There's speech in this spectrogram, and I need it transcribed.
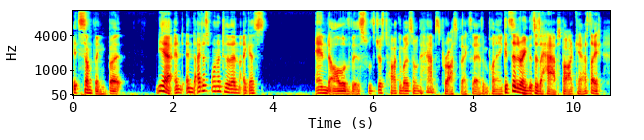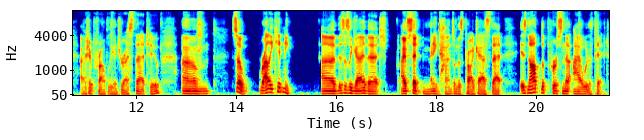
it's something. But yeah, and and I just wanted to then I guess end all of this with just talking about some of the Habs prospects that I've been playing. Considering this is a Habs podcast, I I should probably address that too. Um, so Riley Kidney, uh, this is a guy that I've said many times on this podcast that is not the person that I would have picked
